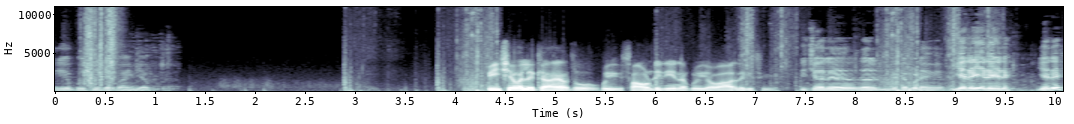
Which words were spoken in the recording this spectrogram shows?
ये कुछ नहीं कर पाएँगे अब पीछे वाले क्या है? तो कोई साउंड ही नहीं है ना कोई आवाज़ है किसी की। पीछे वाले लेटे पड़े हुए हैं। ये रे ये रे ये रे ये रे।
